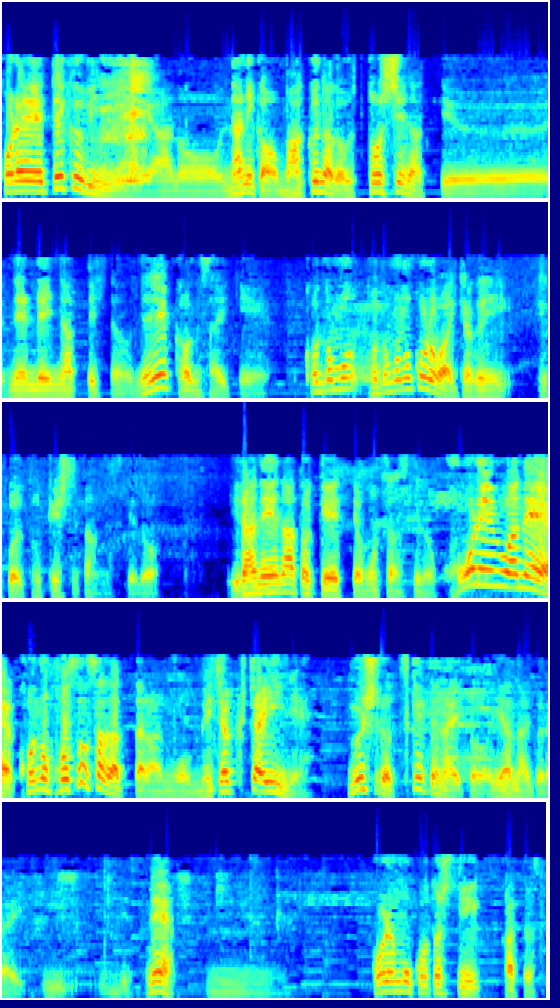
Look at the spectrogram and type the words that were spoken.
これ手首に、あの、何かを巻くのが鬱陶しいなっていう年齢になってきたのでね、この最近。子供、子供の頃は逆に結構時計してたんですけど、いらねえな時計って思ってたんですけど、これはね、この細さだったらもうめちゃくちゃいいね。むしろつけてないと嫌なぐらいいいですね。うん。これも今年買ってます。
